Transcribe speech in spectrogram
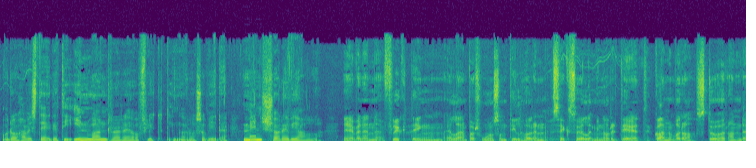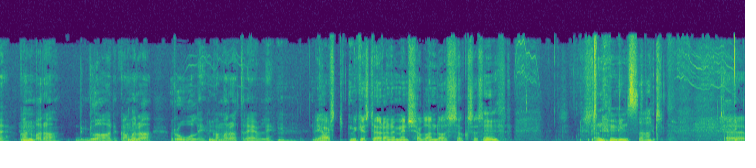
Och då har vi steget till invandrare och flyktingar och så vidare. Människor är vi alla. Även en flykting eller en person som tillhör en sexuell minoritet kan vara störande, kan mm. vara glad, kan mm. vara rolig, kan vara trevlig. Mm. Vi har mycket störande människor bland oss också. Så, mm. så. Minsann. Eh,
